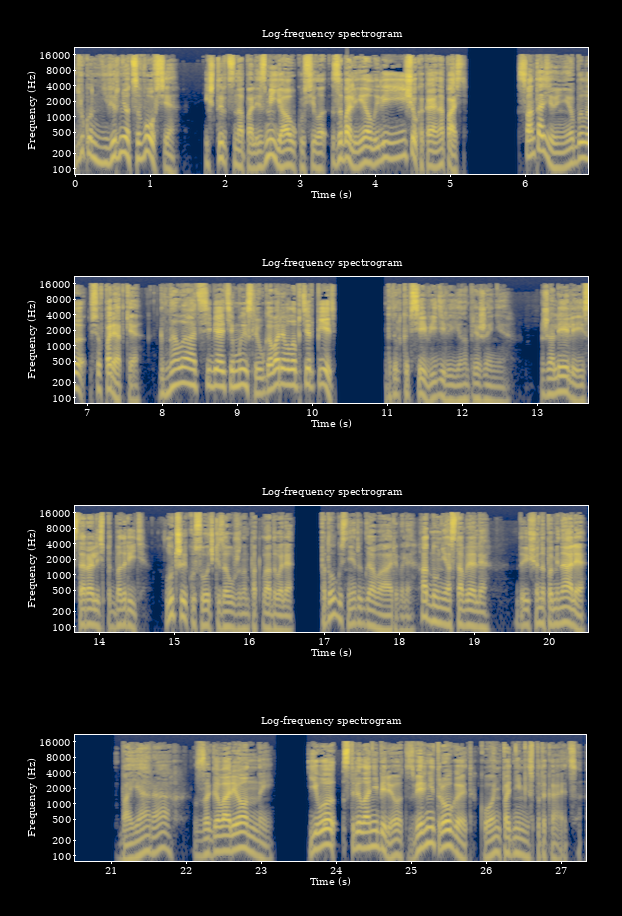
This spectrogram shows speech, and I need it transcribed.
Вдруг он не вернется вовсе? И штырцы напали, змея укусила, заболел или еще какая напасть. С фантазией у нее было все в порядке. Гнала от себя эти мысли, уговаривала потерпеть. Да только все видели ее напряжение. Жалели и старались подбодрить. Лучшие кусочки за ужином подкладывали. Подолгу с ней разговаривали. Одну не оставляли. Да еще напоминали. Боярах, заговоренный. Его стрела не берет, зверь не трогает, конь под ним не спотыкается.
